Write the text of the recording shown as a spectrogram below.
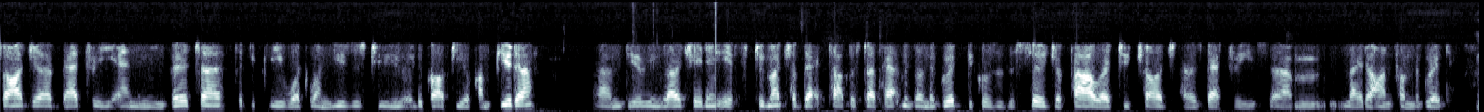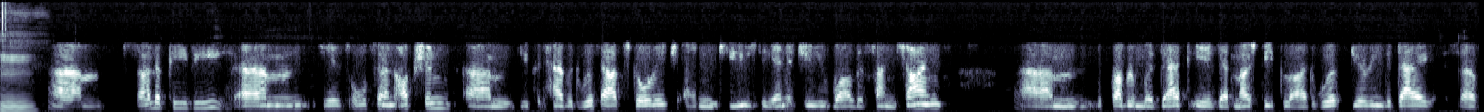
charger, battery, and an inverter, typically what one uses to look after your computer um, during load shedding. If too much of that type of stuff happens on the grid because of the surge of power to charge those batteries um, later on from the grid. Mm. Um, solar PV um, is also an option. Um, you could have it without storage and use the energy while the sun shines. Um, the problem with that is that most people are at work during the day. So,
